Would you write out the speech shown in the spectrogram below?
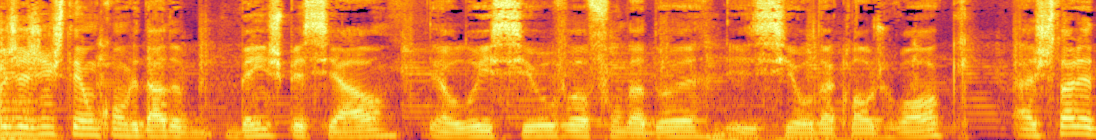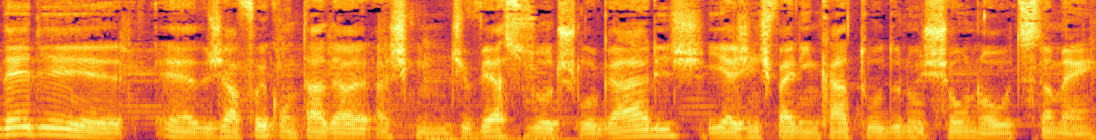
Hoje a gente tem um convidado bem especial, é o Luiz Silva, fundador e CEO da CloudWalk. A história dele é, já foi contada, acho que em diversos outros lugares, e a gente vai linkar tudo no show notes também.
